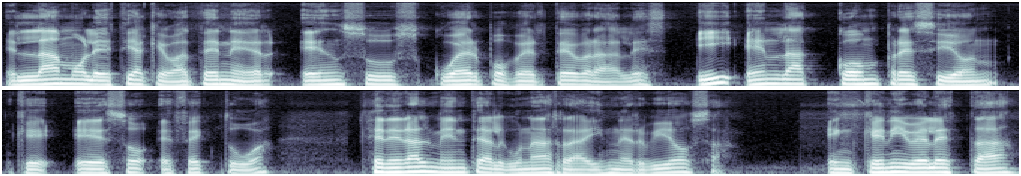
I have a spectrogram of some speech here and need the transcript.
la molestia que va a tener en sus cuerpos vertebrales y en la compresión que eso efectúa, generalmente alguna raíz nerviosa en qué nivel está,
